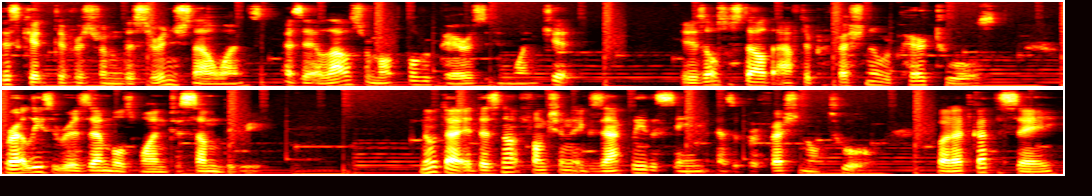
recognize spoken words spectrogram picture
This kit differs from the syringe style ones as it allows for multiple repairs in one kit. It is also styled after professional repair tools, or at least it resembles one to some degree. Note that it does not function exactly the same as a professional tool, but I've got to say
